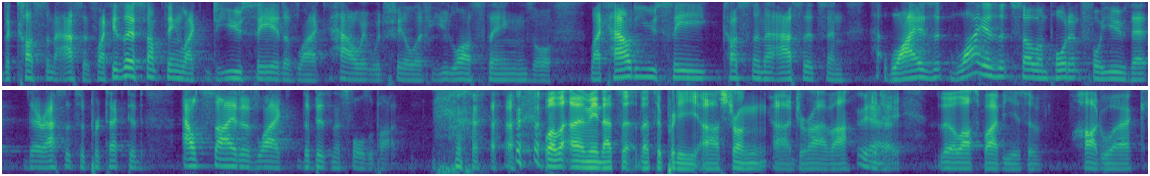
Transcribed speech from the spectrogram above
the customer assets like is there something like do you see it of like how it would feel if you lost things or like how do you see customer assets and why is it why is it so important for you that their assets are protected outside of like the business falls apart? Well, I mean that's a that's a pretty uh, strong uh, driver. You know, the last five years of hard work,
